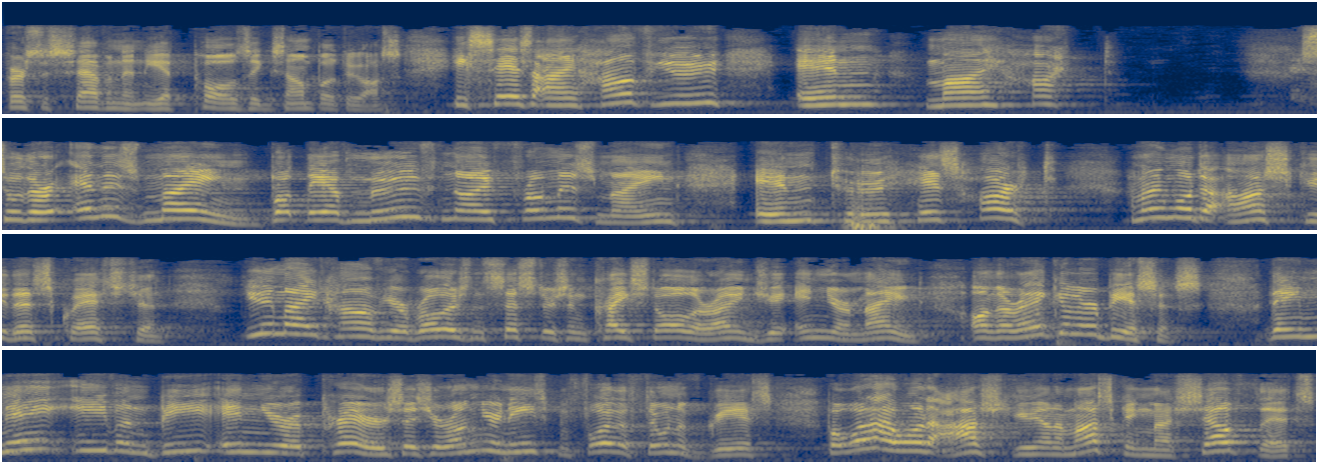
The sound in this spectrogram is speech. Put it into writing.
verses 7 and 8, Paul's example to us. He says, I have you in my heart. So they're in his mind, but they have moved now from his mind into his heart. And I want to ask you this question. You might have your brothers and sisters in Christ all around you in your mind on a regular basis. They may even be in your prayers as you're on your knees before the throne of grace. But what I want to ask you, and I'm asking myself this,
